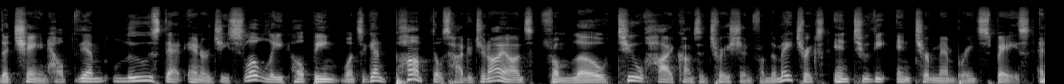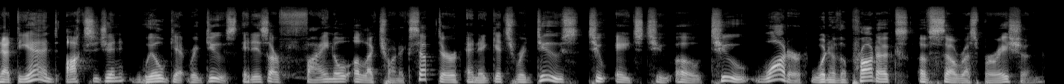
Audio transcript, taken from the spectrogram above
the chain, help them lose that energy slowly, helping once again pump those hydrogen ions from low to high concentration from the matrix into the intermembrane space. And at the end, oxygen will get reduced. It is our final electron acceptor and it gets reduced to H2O, to water, one of the products of cell respiration.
